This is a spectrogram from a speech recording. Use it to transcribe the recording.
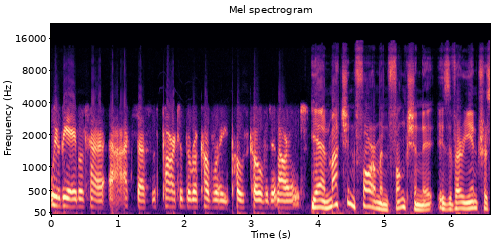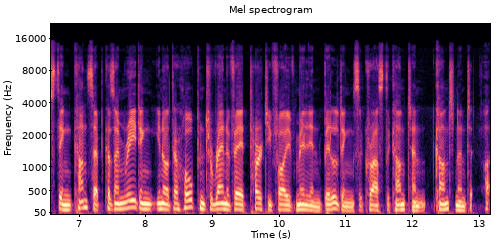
we'll be able to uh, access as part of the recovery post COVID in Ireland. Yeah, and matching form and function is a very interesting concept because I'm reading, you know, they're hoping to renovate 35 million buildings across the content, continent uh,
